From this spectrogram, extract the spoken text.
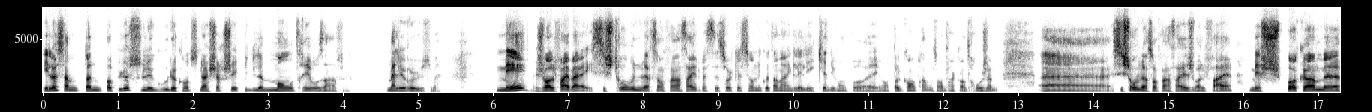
Et là, ça me donne pas plus le goût de continuer à chercher puis de le montrer aux enfants, malheureusement. Mais je vais le faire pareil. Si je trouve une version française, parce que c'est sûr que si on l'écoute en anglais, les kids, ils vont pas, ils vont pas le comprendre, ils sont encore trop jeunes. Euh, si je trouve une version française, je vais le faire. Mais je suis pas comme euh,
